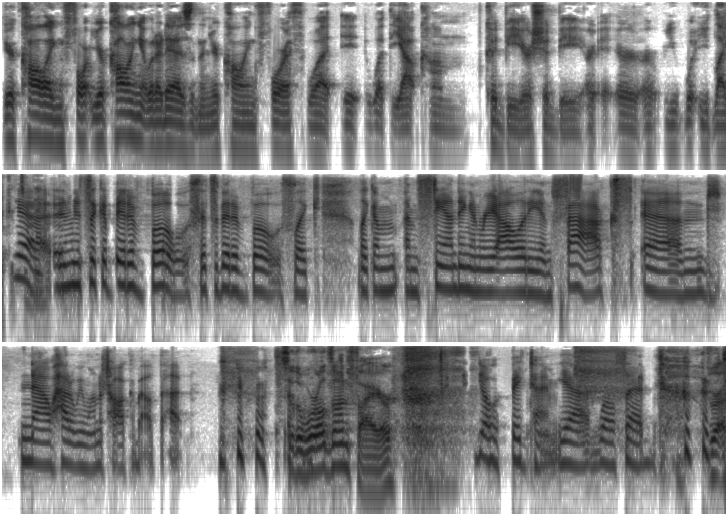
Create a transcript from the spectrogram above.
you're calling for you're calling it what it is and then you're calling forth what it what the outcome could be or should be or, or, or you, what you'd like it yeah, to be. and it's like a bit of both. It's a bit of both. Like like I'm I'm standing in reality and facts and now how do we want to talk about that? so, so, the world's on fire. Yo, big time. Yeah, well said. drop,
